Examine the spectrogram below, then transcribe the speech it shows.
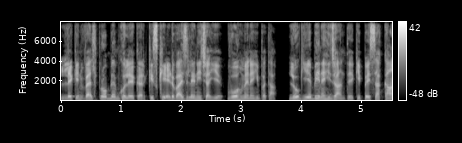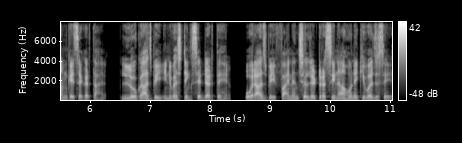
लेकिन वेल्थ प्रॉब्लम को लेकर किसकी एडवाइस लेनी चाहिए, वो हमें नहीं पता। लोग ये भी नहीं जानते कि पैसा काम कैसे करता है। लोग आज भी इन्वेस्टिंग से डरते हैं और आज भी फाइनेंशियल लिटरेसी ना होने की वजह से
